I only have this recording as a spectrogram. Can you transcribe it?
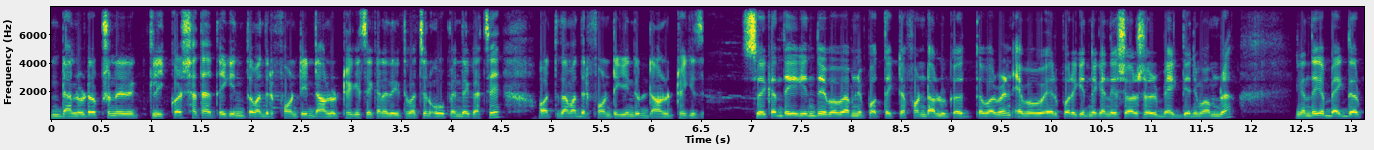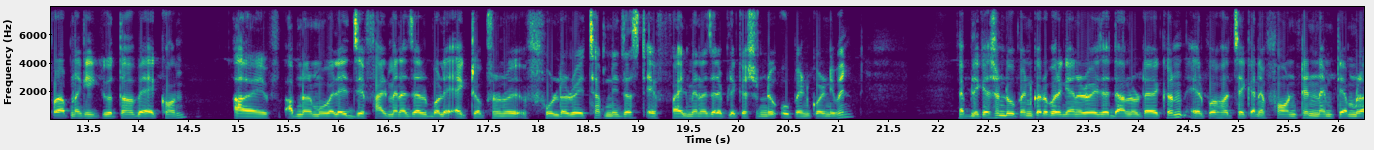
ডাউনলোড অপশনে ক্লিক করার সাথে সাথে কিন্তু আমাদের ফোনটি ডাউনলোড হয়ে গেছে। এখানে দেখতে পাচ্ছেন ওপেন দেখাচ্ছে। অর্থাৎ আমাদের ফোনটি কিন্তু ডাউনলোড হয়ে গেছে। সো এখান থেকে কিন্তু এভাবে আপনি প্রত্যেকটা ফোন ডাউনলোড করতে পারবেন। এবং এরপরে কিন্তু এখান থেকে সরাসরি ব্যাক দিয়ে নেব আমরা। এখান থেকে ব্যাক দেওয়ার পর আপনাকে কী করতে হবে এখন আপনার মোবাইলে যে ফাইল ম্যানেজার বলে একটি অপশন ফোল্ডার রয়েছে, আপনি জাস্ট এই ফাইল ম্যানেজার অ্যাপ্লিকেশনটা ওপেন করে নেবেন। অ্যাপ্লিকেশনটা ওপেন করার পর এখানে রয়েছে ডাউনলোড আইকন এরপর হচ্ছে এখানে ফন্টের নামটি আমরা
